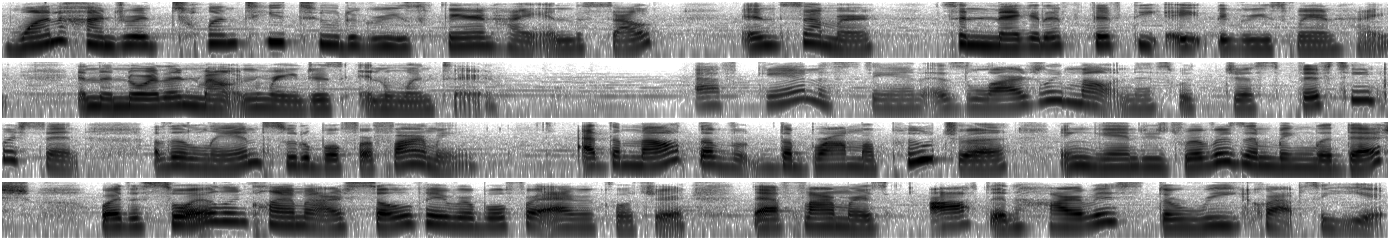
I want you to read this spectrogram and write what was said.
122 degrees Fahrenheit in the south in summer to negative 58 degrees Fahrenheit in the northern mountain ranges in winter. Afghanistan is largely mountainous with just 15% of the land suitable for farming. At the mouth of the Brahmaputra and Ganges rivers in Bangladesh, where the soil and climate are so favorable for agriculture that farmers often harvest three crops a year.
